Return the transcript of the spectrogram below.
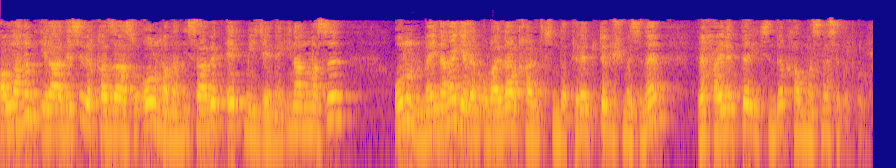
Allah'ın iradesi ve kazası olmadan isabet etmeyeceğine inanması, onun meydana gelen olaylar karşısında tereddüte düşmesine ve hayretler içinde kalmasına sebep olur.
